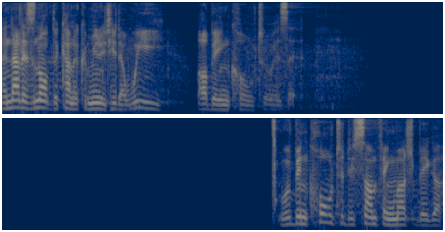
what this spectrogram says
And that is not the kind of community that we are being called to, is it? We've been called to do something much bigger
